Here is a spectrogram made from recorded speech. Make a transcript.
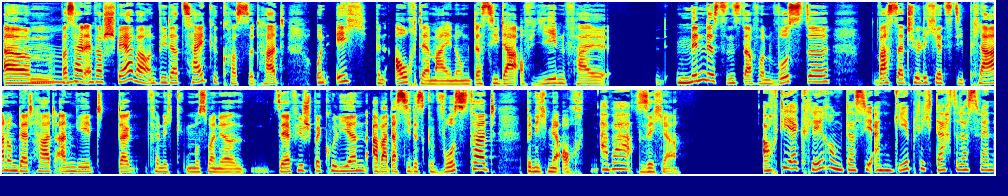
ähm, mhm. was halt einfach schwer war und wieder Zeit gekostet hat. Und ich bin auch der Meinung, dass sie da auf jeden Fall mindestens davon wusste, was natürlich jetzt die Planung der Tat angeht, da finde ich, muss man ja sehr viel spekulieren. Aber dass sie das gewusst hat, bin ich mir auch aber, sicher. Auch die Erklärung, dass sie angeblich dachte, das wären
